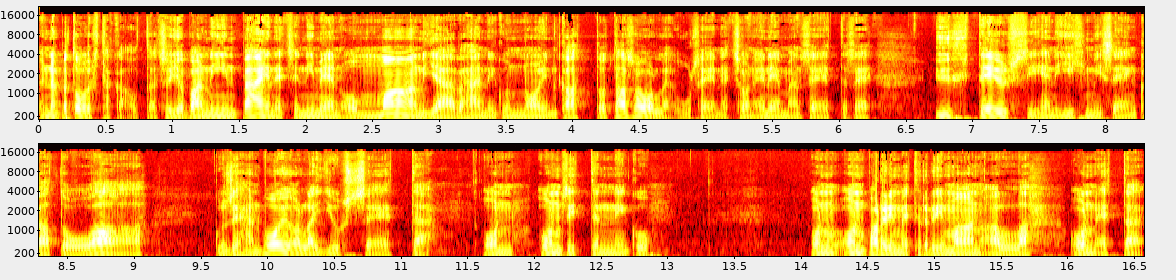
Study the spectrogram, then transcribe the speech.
enempä toista kautta, että se on jopa niin päin, että se nimenomaan jää vähän niin kuin noin kattotasolle usein, että se on enemmän se, että se yhteys siihen ihmiseen katoaa, kun sehän voi olla just se, että on, on sitten niin kuin, on, on pari metriä maan alla, on, että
